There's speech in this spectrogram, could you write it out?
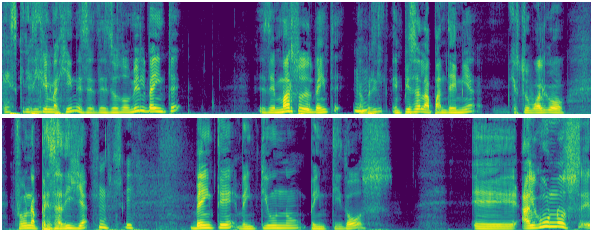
Escribir. Es que imagínense, desde 2020, desde marzo del 20, Ujú. abril, empieza la pandemia, que estuvo algo, fue una pesadilla. Sí. 20, 21, 22. Eh, algunos eh,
